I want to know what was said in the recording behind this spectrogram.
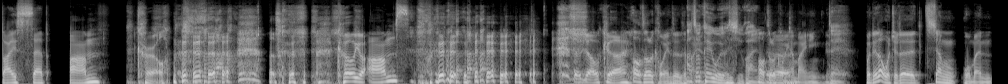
bicep arm。Curl, curl your arms，都觉得好可爱。澳洲的口音真的是，澳洲可以，我也很喜欢。澳洲的口音还蛮硬的。对，我觉得，我觉得像我们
